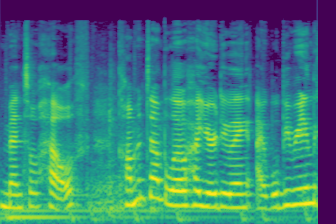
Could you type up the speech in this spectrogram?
mental health, comment down below how you're doing. I will be reading the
